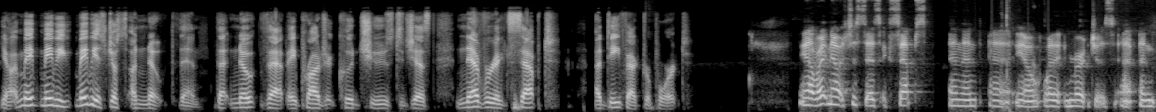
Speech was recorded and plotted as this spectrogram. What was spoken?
you know may, maybe maybe it's just a note then that note that a project could choose to just never accept a defect report. Yeah, right now it just says accepts and then, uh, you know, when it merges, uh, and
